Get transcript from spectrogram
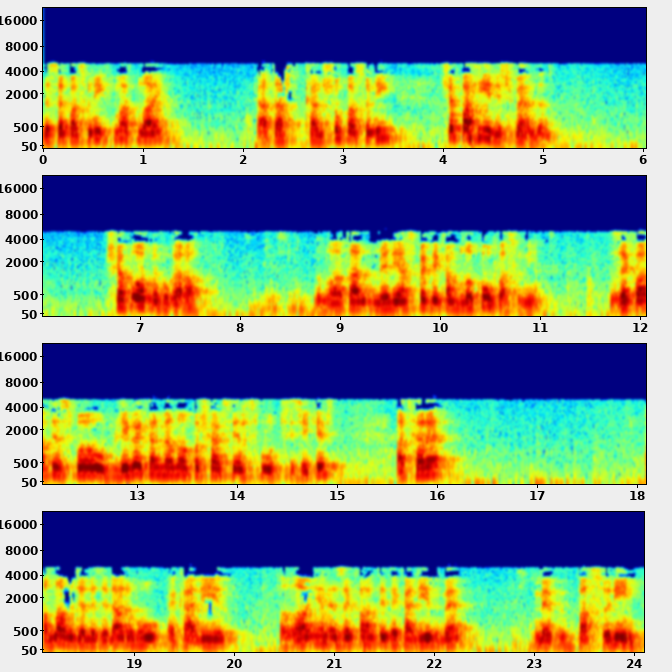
nëse pasanikët ma t'mdhaj, e ata kanë shumë pasuni, që pahiri çmenden, Çka bëhet me fukarat? Domethënë ata me një aspekt e kanë blloku pasunin. Zekatin s'po obligohkan me dhonë për shkak se janë smut psikisht. Atëherë Allahu xhelle xhelaluhu e ka lidh dhanien e zekatit e ka lidh me me pasunin,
